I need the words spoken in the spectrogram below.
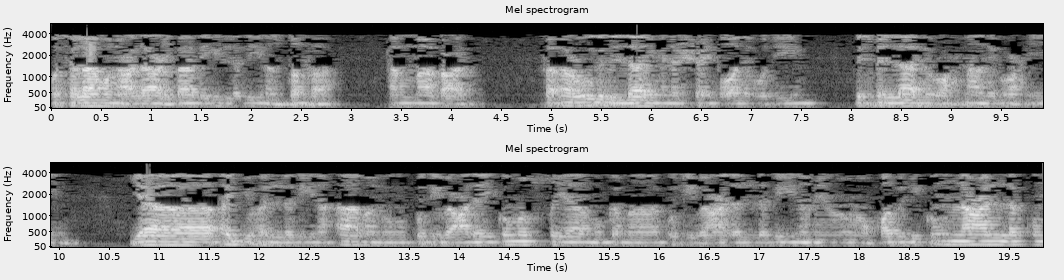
وسلام على عباده الذين اصطفى أما بعد۔ فأعوذ بالله من الشيطان الرجيم. بسم الله الرحمن الرحيم. يا أيها الذين آمنوا، كتب عليكم الصيام كما كتب على الذين من قبلكم لعلكم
